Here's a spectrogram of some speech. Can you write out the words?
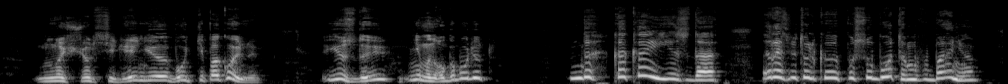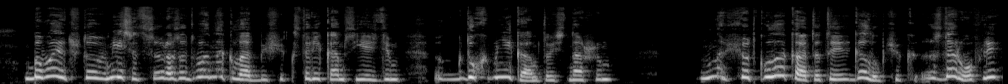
— Насчет сиденья будьте покойны. Езды немного будет. — Да какая езда? Разве только по субботам в баню. Бывает, что в месяц раза два на кладбище к старикам съездим, к духовникам, то есть нашим. Насчет кулака-то ты, голубчик, здоров ли?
